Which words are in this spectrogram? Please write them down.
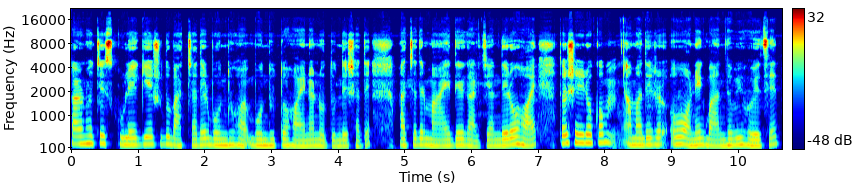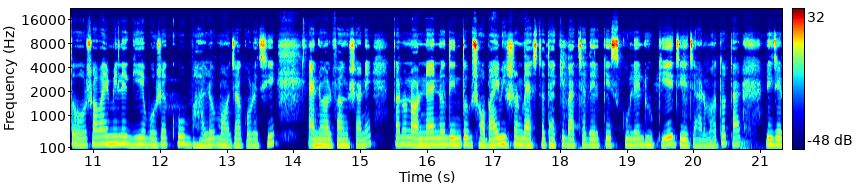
কারণ হচ্ছে স্কুলে গিয়ে শুধু বাচ্চাদের বন্ধু বন্ধুত্ব হয় না নতুনদের সাথে, বাচ্চাদের মায়েদের গার্জিয়ানদেরও হয়। তো সেই রকম আমাদেরও অনেক বান্ধবী হয়েছে, তো সবাই মিলে গিয়ে বসে খুব ভালো মজা করেছি অ্যানুয়াল ফাংশানে কারণ অন্যান্য দিন তো সবাই ভীষণ ব্যস্ত থাকি, বাচ্চাদেরকে স্কুলে ঢুকিয়ে যে যার মতো তার নিজের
